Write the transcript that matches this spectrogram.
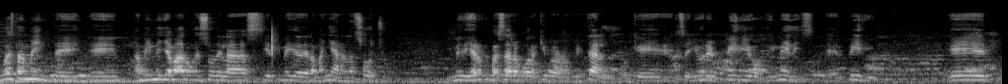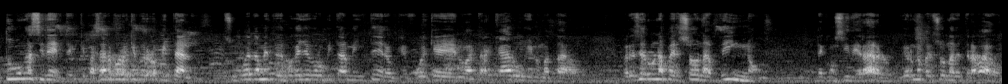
supuestamente eh, a mí me llamaron eso de las 7 y media de la mañana, las 8, y me dijeron que pasara por aquí, por el hospital, porque el señor Elpidio Jiménez, Elpidio, eh, tuvo un accidente, que pasara por aquí por el hospital. Supuestamente después que llegó al hospital me entero que fue que lo atracaron y lo mataron. Pero esa era una persona digno de considerarlo, porque era una persona de trabajo,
